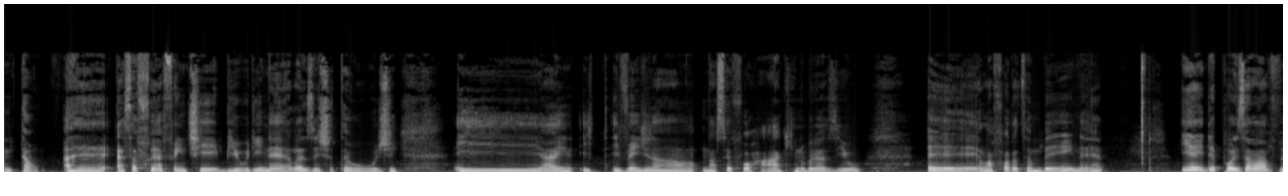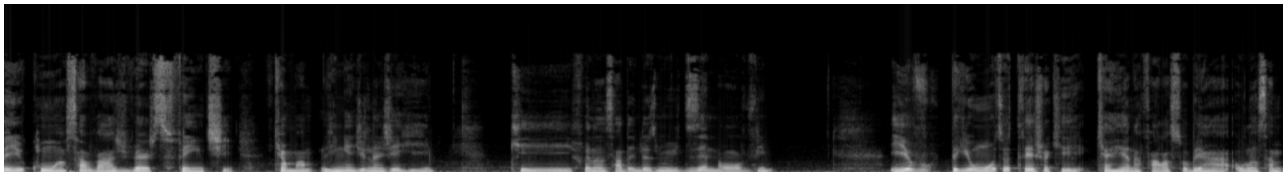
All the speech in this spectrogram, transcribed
Então, é, essa foi a Fenty Beauty, né? Ela existe até hoje. E, e, e vende na, na Sephora aqui no Brasil. É, lá fora também, né? E aí depois ela veio com a Savage Verse Fenty, que é uma linha de lingerie que foi lançada em 2019 e eu peguei um outro trecho aqui que a Rihanna fala sobre a, o lança,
